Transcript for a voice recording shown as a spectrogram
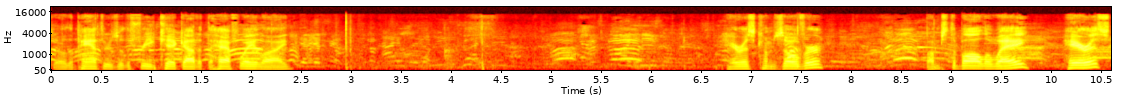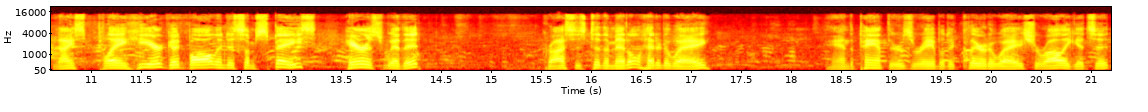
So the Panthers with a free kick out at the halfway line. Harris comes over, bumps the ball away. Harris, nice play here. Good ball into some space. Harris with it. Crosses to the middle, headed away. And the Panthers are able to clear it away. Shirali gets it.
